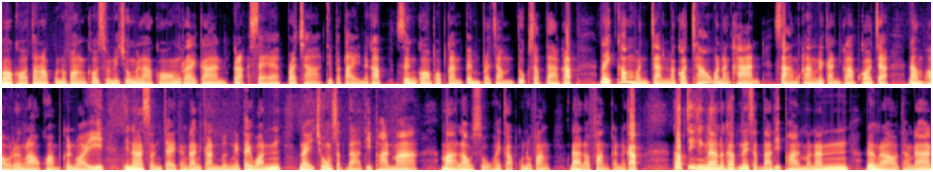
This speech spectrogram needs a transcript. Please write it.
ก็ขอต้อนรับคุณผู้ฟังเข้าสู่ในช่วงเวลาของรายการกระแสประชาธิปไตยนะครับ ซึ่งก็พบกันเป็นประจำทุกสัปดาห์ครับ ในค่ำวันจันทร์แล้วก็เช้าวันอังคาร 3 ครั้งด้วยกันครับ ก็จะนำเอาเรื่องราวความเคลื่อนไหว ที่น่าสนใจทางด้านการเมืองในไต้หวัน ในช่วงสัปดาห์ที่ผ่านมา มาเล่าสู่ให้กับคุณผู้ฟังได้รับฟังกันนะครับครับจริงๆแล้วนะครับในสัปดาห์ที่ผ่านมานั้น เรื่องราวทางด้าน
